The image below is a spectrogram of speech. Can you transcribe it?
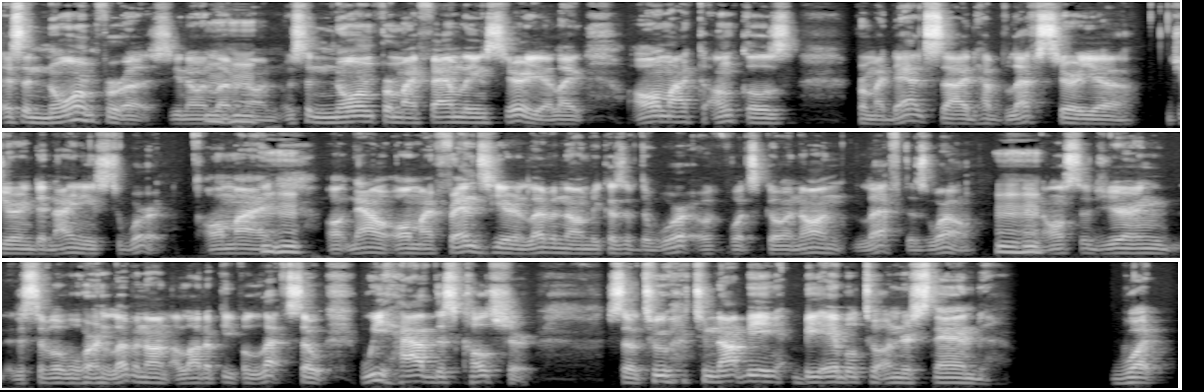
is a norm for us you know in mm-hmm. lebanon it's a norm for my family in syria like all my uncles from my dad's side have left syria during the 90s to work all my mm-hmm. uh, now all my friends here in lebanon because of the war of what's going on left as well mm-hmm. and also during the civil war in lebanon a lot of people left so we have this culture so to to not be be able to understand what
